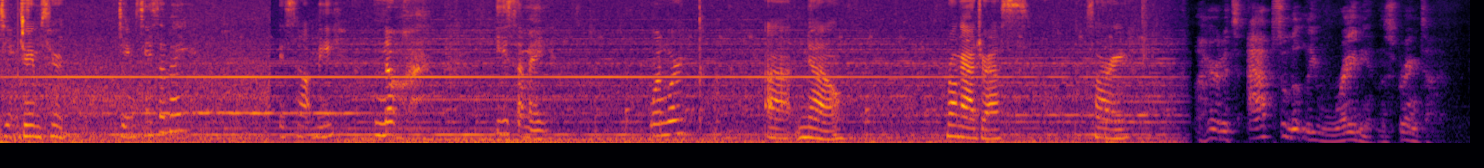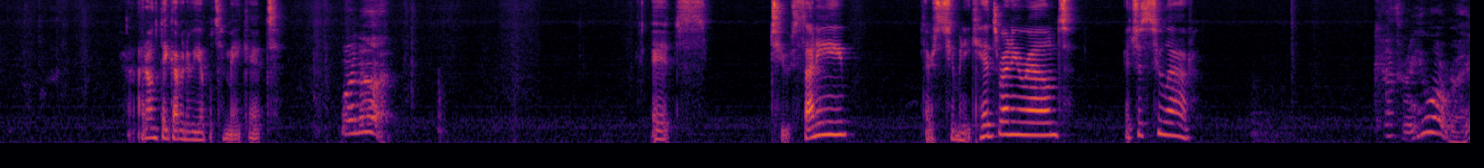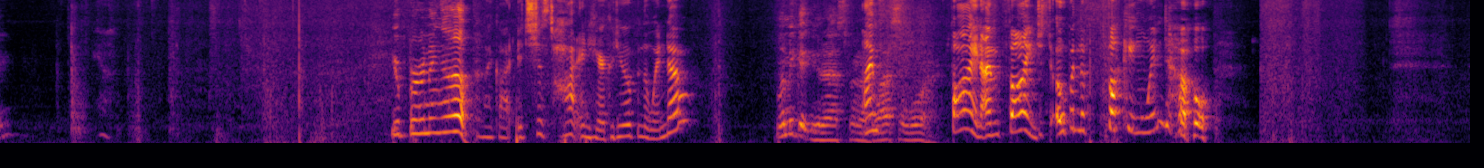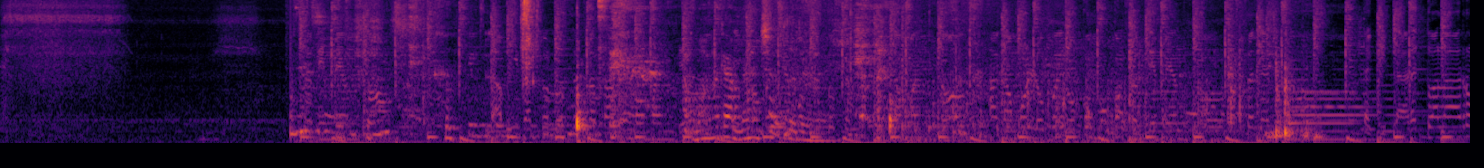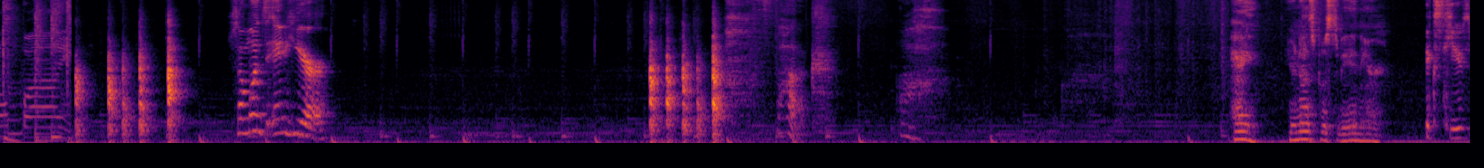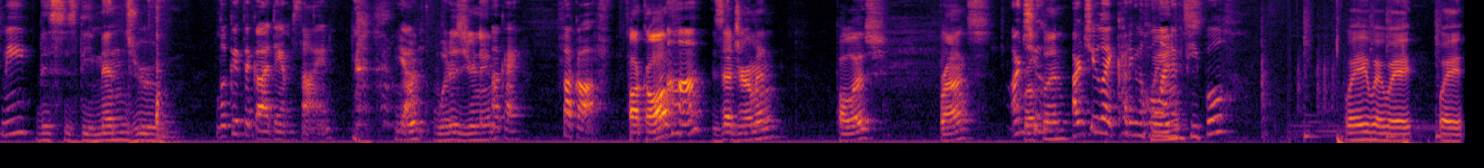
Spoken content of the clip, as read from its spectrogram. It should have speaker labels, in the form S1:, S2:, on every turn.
S1: James,
S2: James who?
S1: James Isame?
S2: It's not me.
S1: No. Isame. One word?
S2: Uh, no. Wrong address. Sorry.
S3: I heard it's absolutely radiant in the springtime.
S2: I don't think I'm gonna be able to make it.
S3: Why not?
S2: It's too sunny. There's too many kids running around. It's just too loud.
S3: Catherine, are you all right? You're burning up.
S2: Oh my god, it's just hot in here. Could you open the window?
S3: Let me get you an aspirin and a
S2: I'm
S3: glass of water.
S2: Fine, I'm fine. Just open the fucking window.
S3: Mom, I got mad.
S2: Someone's in here.
S4: Hey, you're not supposed to be in here.
S2: Excuse me?
S4: This is the men's room.
S2: Look at the goddamn sign. Yeah.
S4: What, what is your name?
S2: Okay. Fuck off.
S4: Fuck off?
S2: Uh-huh.
S4: Is that German? Polish? Bronx?
S2: Aren't
S4: Brooklyn?
S2: you aren't you like cutting the whole line of
S4: Queens?
S2: people?
S4: Wait, wait, wait, wait.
